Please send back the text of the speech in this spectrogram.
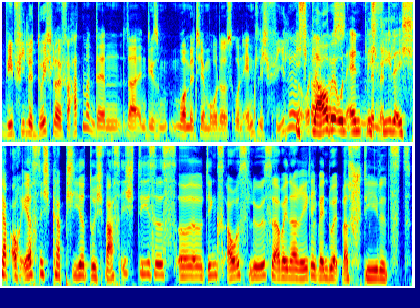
Wie viele Durchläufe hat man denn da in diesem Murmeltier-Modus? Unendlich viele? Ich glaube unendlich viele. Ich habe auch erst nicht kapiert, durch was ich dieses äh, Dings auslöse, aber in der Regel, wenn du etwas stiehlst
